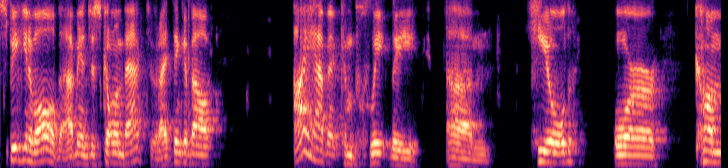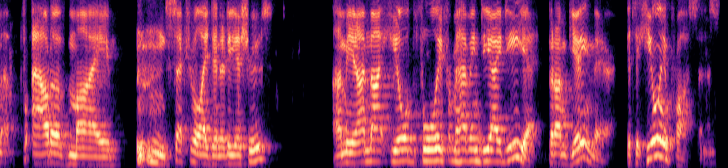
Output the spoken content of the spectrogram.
Speaking of all of that, I mean, just going back to it, I think about I haven't completely um, healed or come out of my sexual identity issues. I mean, I'm not healed fully from having DID yet, but I'm getting there. It's a healing process.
